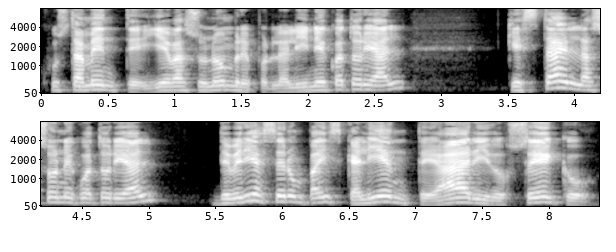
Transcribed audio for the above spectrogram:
justamente lleva su nombre por la línea ecuatorial, que está en la zona ecuatorial, debería ser un país caliente, árido, seco,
